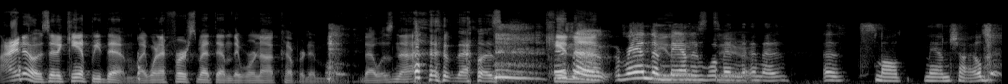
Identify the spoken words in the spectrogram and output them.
I know, is that it can't be them. Like when I first met them, they were not covered in mud. That was not. that was There's a random man and woman two. and a, a small man child.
